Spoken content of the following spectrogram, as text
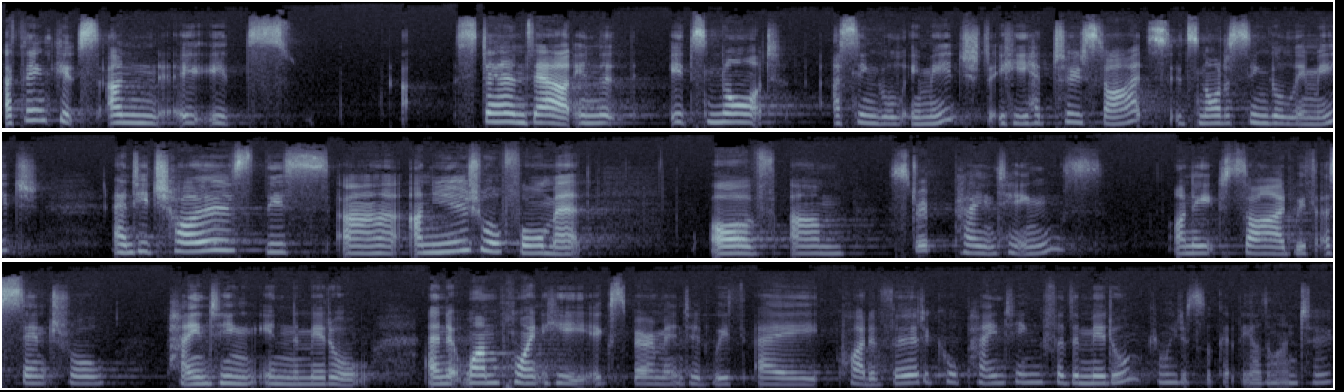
I think it's, un- it's stands out in that it's not a single image. He had two sites, it's not a single image. And he chose this uh, unusual format of um, strip paintings on each side with a central painting in the middle. And at one point, he experimented with a quite a vertical painting for the middle. Can we just look at the other one too?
